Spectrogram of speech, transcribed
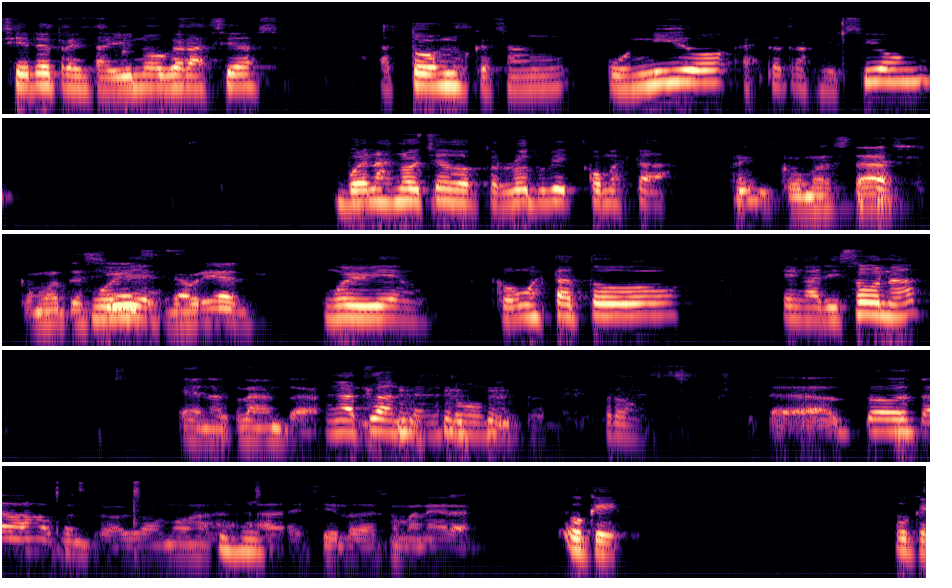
7.31. Gracias a todos los que se han unido a esta transmisión. Buenas noches, doctor Ludwig. ¿Cómo está? ¿Cómo estás? ¿Cómo te sientes, Gabriel? Muy bien. ¿Cómo está todo en Arizona? En Atlanta. En Atlanta en estos momentos. Perdón. Eh, todo está bajo control, vamos a, decirlo de esa manera. Ok. Ok.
